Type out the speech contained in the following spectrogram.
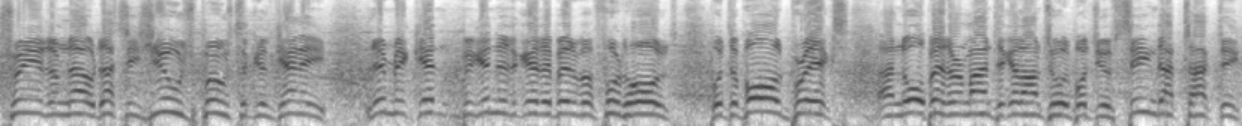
three of them now. That's a huge boost to Kilkenny. Limerick get, beginning to get a bit of a foothold, but the ball breaks and no better man to get onto it. But you've seen that tactic.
